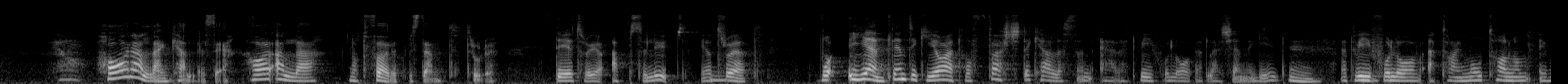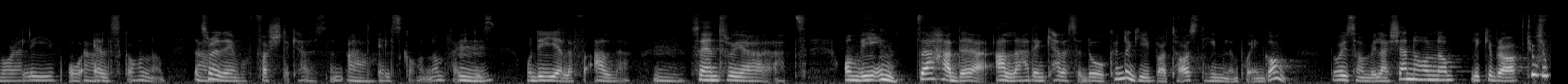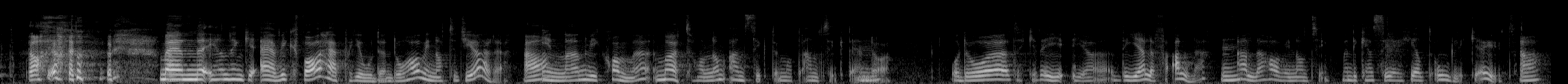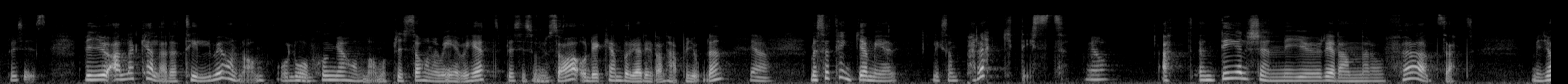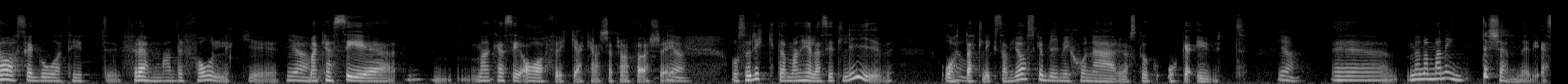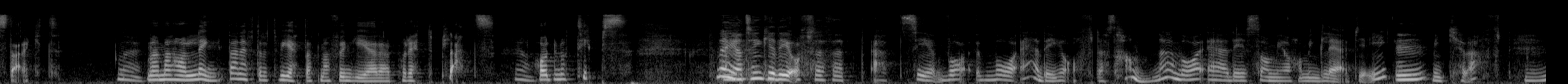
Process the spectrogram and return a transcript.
Har alla en kallelse? Har alla något förutbestämt, tror du? Det tror jag absolut. Jag Mm. tror att vår, egentligen tycker jag att vår första kallelsen är att vi får lov att lära känna Gud. Mm. Att vi får lov att ta emot honom i våra liv och Ja. älska honom. Jag Ja. tror det är vår första kallelsen, Ja. att älska honom faktiskt. Och det gäller för alla. Sen tror jag att om vi inte hade, alla hade en kallelse, då kunde Gud bara ta oss till himlen på en gång. Då är det som, vi lär känna honom, lika bra, tjopp! Ja. Men jag tänker, är vi kvar här på jorden, då har vi något att göra. Ja. Innan vi kommer möta honom ansikte mot ansikte en dag. Och då tycker jag det, ja, det gäller för alla. Alla har vi någonting, men det kan se helt olika ut. Ja, precis. Vi är ju alla kallade att tillbe honom och lovsjunga honom och prisa honom i evighet, precis som du sa. Och det kan börja redan här på jorden. Ja. Men så tänker jag mer liksom praktiskt. Ja. Att en del känner ju redan när de föds att men jag ska gå till ett främmande folk. Ja. Man, kan se, man kan se Afrika kanske framför sig. Ja. Och så riktar man hela sitt liv åt Ja. att liksom, jag ska bli missionär och jag ska åka ut. Eh, Men om man inte känner det starkt, Nej. men man har längtan efter att veta att man fungerar på rätt plats. Har du något tips? Nej, jag tänker det är oftast att, att se vad, vad är det jag oftast hamnar? Vad är det som jag har min glädje i? Min kraft?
